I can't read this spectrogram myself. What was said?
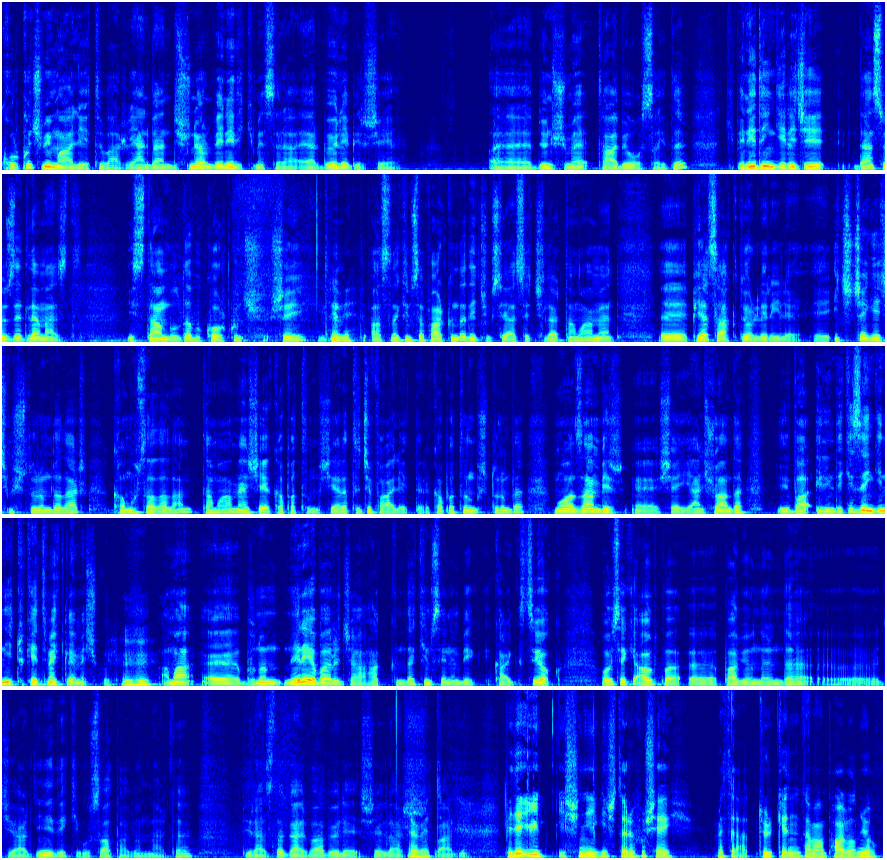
korkunç bir maliyeti var. Yani ben düşünüyorum Venedik mesela eğer böyle bir şeye e, dönüşüme tabi olsaydı Venedik'in geleceğinden söz edilemezdi. İstanbul'da bu korkunç şey Tabii. aslında kimse farkında değil çünkü siyasetçiler tamamen e, piyasa aktörleriyle e, iç içe geçmiş durumdalar. Kamusal alan tamamen şeye kapatılmış, yaratıcı faaliyetlere kapatılmış durumda. Muazzam bir e, şey yani şu anda elindeki zenginliği tüketmekle meşgul. Hı hı. Ama e, bunun nereye varacağı hakkında kimsenin bir kaygısı yok. Oysa ki Avrupa e, pavyonlarında, e, Giardini'deki ulusal pavyonlarda biraz da galiba böyle şeyler Evet. vardı. Bir de il- işin ilginç tarafı şey. Mesela Türkiye'nin tamam pavyonu yok.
